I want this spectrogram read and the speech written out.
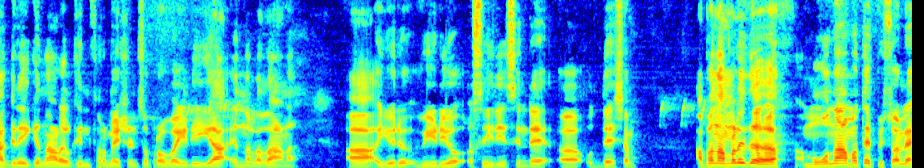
ആഗ്രഹിക്കുന്ന ആളുകൾക്ക് ഇൻഫർമേഷൻസ് പ്രൊവൈഡ് ചെയ്യുക എന്നുള്ളതാണ് ഈ ഒരു വീഡിയോ സീരീസിന്റെ ഉദ്ദേശം. അപ്പോൾ നമ്മളിത് മൂന്നാമത്തെ എപ്പിസോഡ് അല്ലേ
